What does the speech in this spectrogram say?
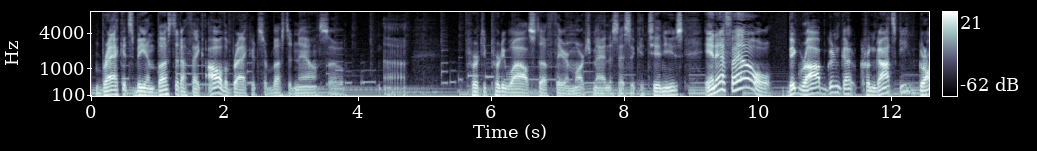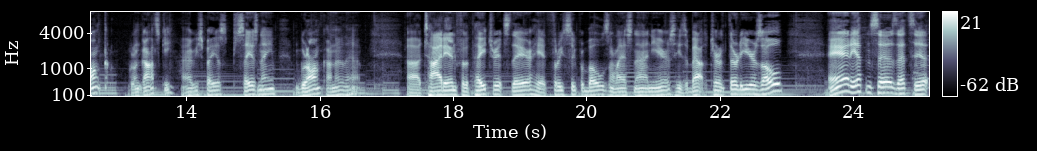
Brackets being busted. I think all the brackets are busted now. So uh, pretty pretty wild stuff there in March Madness as it continues. NFL Big Rob Gronkowski, Gronk, Gronkowski, however you say his, say his name, Gronk, I know that. Uh, tight end for the Patriots there. He had three Super Bowls in the last nine years. He's about to turn 30 years old. And he up and says, That's it.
